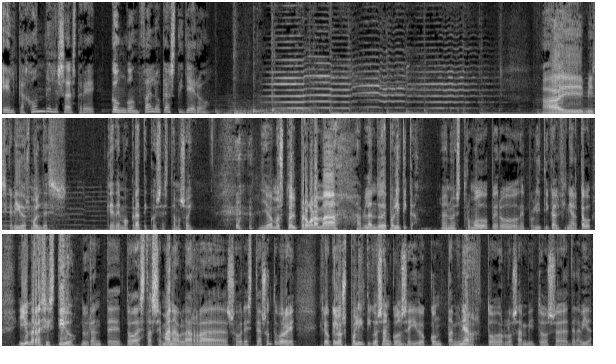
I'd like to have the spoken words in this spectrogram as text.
El cajón del sastre con Gonzalo Castillero. Ay, mis queridos moldes, qué democráticos estamos hoy. Llevamos todo el programa hablando de política, a nuestro modo, pero de política al fin y al cabo. Y yo me he resistido durante toda esta semana a hablar eh, sobre este asunto porque creo que los políticos han conseguido contaminar todos los ámbitos eh, de la vida.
